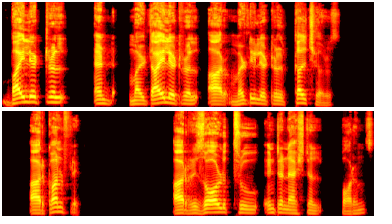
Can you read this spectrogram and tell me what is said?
bilateral and multilateral or multilateral cultures or conflicts are resolved through international forums.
